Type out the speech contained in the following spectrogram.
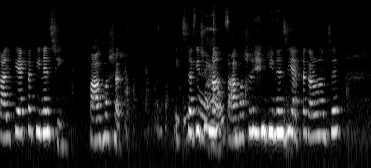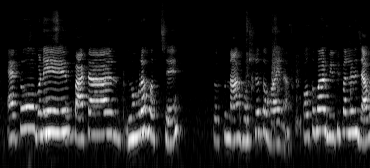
কালকে একটা কিনেছি পা ঘষার। এক্সট্রা কিছু না পা ঘষারই কিনেছি একটা কারণ হচ্ছে এত মানে পাটার নোংরা হচ্ছে তো একটু না ঘষলে তো হয় না। কতবার বিউটি পার্লারে যাব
